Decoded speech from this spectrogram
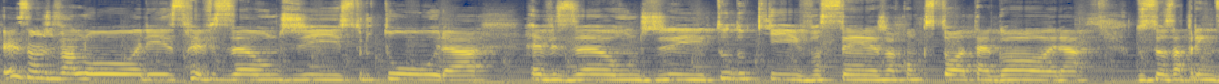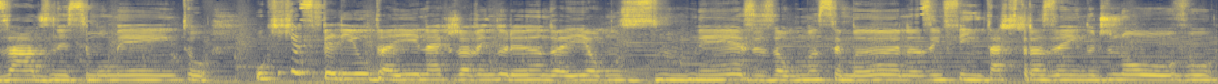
revisão de valores, revisão de estrutura, revisão de tudo que você já conquistou até agora, dos seus aprendizados nesse momento. O que, que esse período aí, né, que já vem durando aí alguns meses, algumas semanas, enfim, tá te trazendo de novo?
